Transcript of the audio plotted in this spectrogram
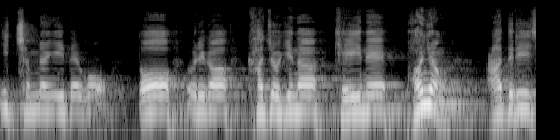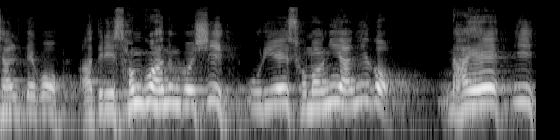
이천 명이 되고 또 우리가 가족이나 개인의 번영, 아들이 잘 되고 아들이 성공하는 것이 우리의 소망이 아니고 나의 이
